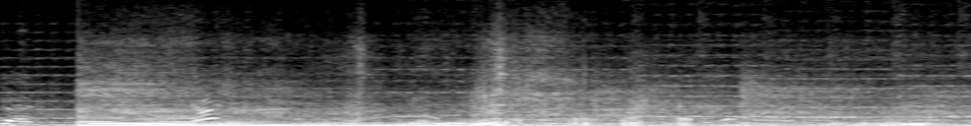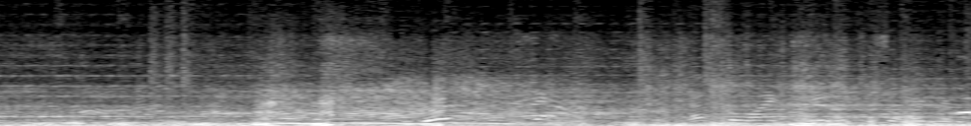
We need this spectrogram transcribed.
good. Good. Good. That's the line. It's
